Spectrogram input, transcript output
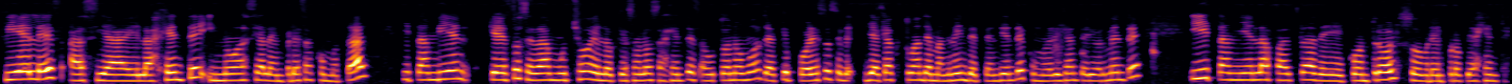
fieles hacia el agente y no hacia la empresa como tal. Y también que esto se da mucho en lo que son los agentes autónomos, ya que por eso se ya que actúan de manera independiente, como lo dije anteriormente, y también la falta de control sobre el propio agente.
